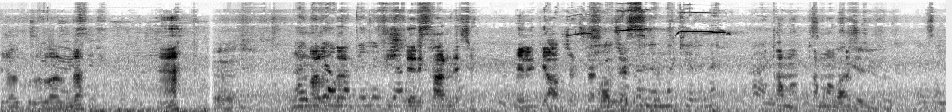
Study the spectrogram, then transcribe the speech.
Biraz buralarında. He? Evet. Onların da fişleri, karnesi belediye alacaklar. Alacak. Sığınmak yerine aynen. Tamam, tamam. Geliyor. O zaman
